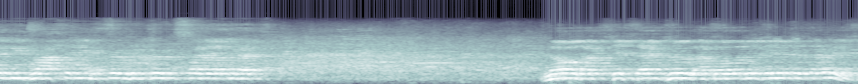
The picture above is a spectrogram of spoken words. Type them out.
They've been drafted in through recruits by the look of it. No, that's just them two. That's all the New Zealanders there is.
